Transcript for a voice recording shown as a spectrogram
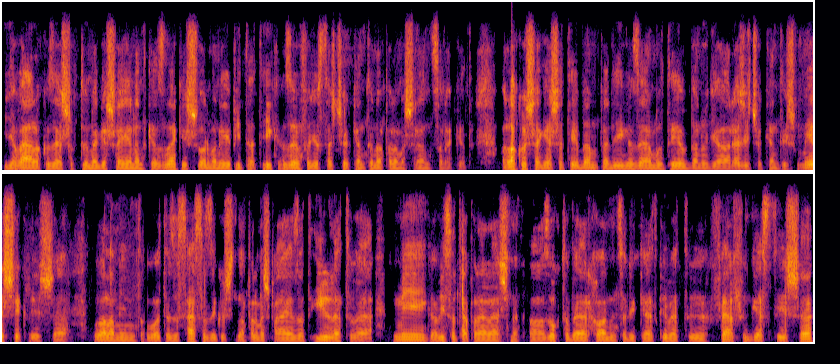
így a vállalkozások tömegesen jelentkeznek, és sorban építetik az önfogyasztás csökkentő napelemes rendszereket. A lakosság esetében pedig az elmúlt évben ugye a rezsicsökkentés mérséklése, valamint volt ez a 100%-os napelemes pályázat, illetve még a visszatáplálásnak az október 30-át követő felfüggesztése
